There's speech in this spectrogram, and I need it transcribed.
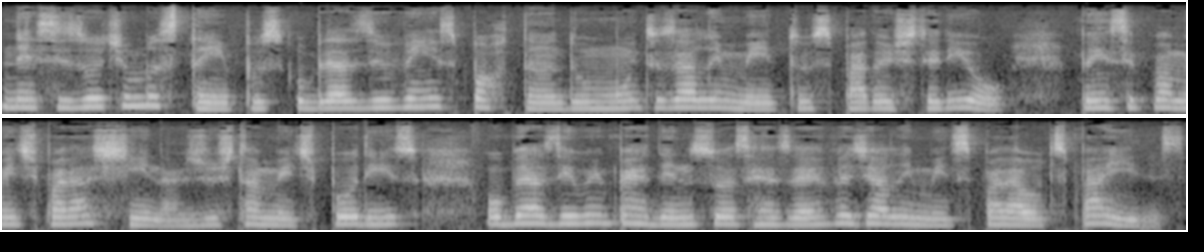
Nesses últimos tempos, o Brasil vem exportando muitos alimentos para o exterior, principalmente para a China. Justamente por isso, o Brasil vem perdendo suas reservas de alimentos para outros países,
